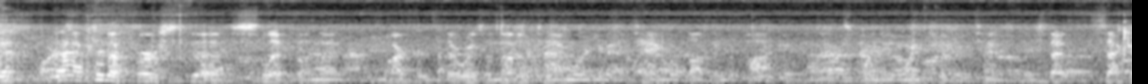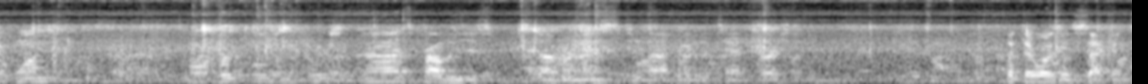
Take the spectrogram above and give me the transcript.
Then, After the first uh, slip on that marker, there was another time where you got tangled up in the pocket, and that's when you went to the tenth. Is that second one more hurtful than the first? No, it's probably just stubbornness to not go to the 10th first. But there was a second.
